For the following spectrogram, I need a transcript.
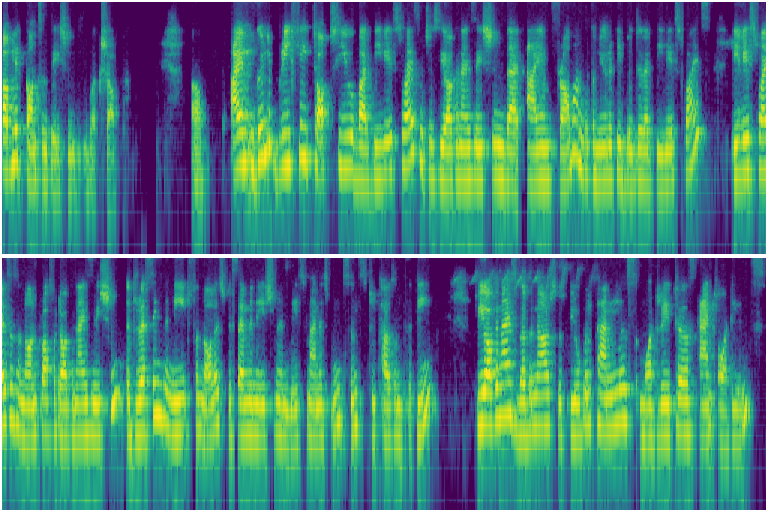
public consultation workshop. Uh, I'm going to briefly talk to you about Be Wise, which is the organization that I am from. I'm the community builder at Be Wise. Be Wise is a nonprofit organization addressing the need for knowledge dissemination and waste management since 2013. We organize webinars with global panelists, moderators, and audience.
